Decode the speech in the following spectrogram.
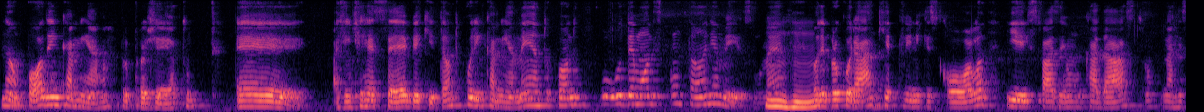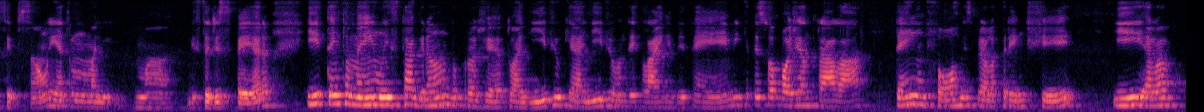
Não, podem encaminhar para o projeto. É, a gente recebe aqui tanto por encaminhamento quanto por demanda espontânea mesmo, né? Uhum. Podem procurar aqui a Clínica Escola e eles fazem um cadastro na recepção e entram numa, numa lista de espera. E tem também o Instagram do projeto Alívio, que é Alívio Underline DTM, que a pessoa pode entrar lá, tem um forms para ela preencher e ela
